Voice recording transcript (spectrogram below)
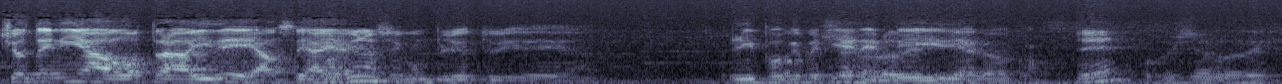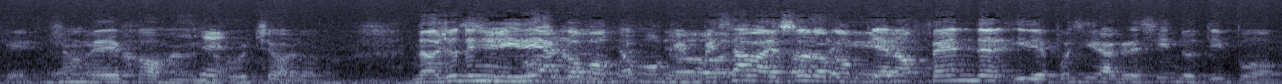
yo tenía otra idea, o sea, ¿Por qué no se cumplió tu idea? y porque me Porque yo tiene no envidia, loco. ¿Eh? Porque yo lo dejé. No me dejó, me serruchó, loco. No, yo tenía Sí, una idea bueno, como, no, como que no, empezaba el solo con que- piano Fender y después iba creciendo tipo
